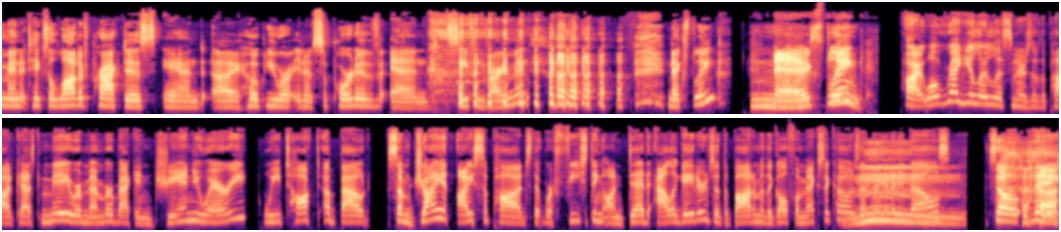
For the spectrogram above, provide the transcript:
Man, it takes a lot of practice, and I hope you are in a supportive and safe environment. Next link. Next link. All right. Well, regular listeners of the podcast may remember back in January, we talked about some giant isopods that were feasting on dead alligators at the bottom of the Gulf of Mexico. Is that mm. ringing any bells? Mm. So they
